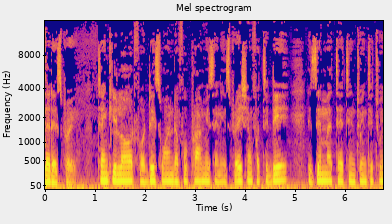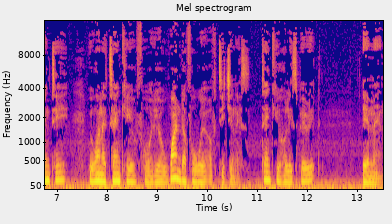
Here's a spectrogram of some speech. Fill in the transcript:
Let us pray. Thank you, Lord, for this wonderful promise and inspiration for today, December 13, 2020. We want to thank you for your wonderful way of teaching us. Thank you, Holy Spirit. Amen.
